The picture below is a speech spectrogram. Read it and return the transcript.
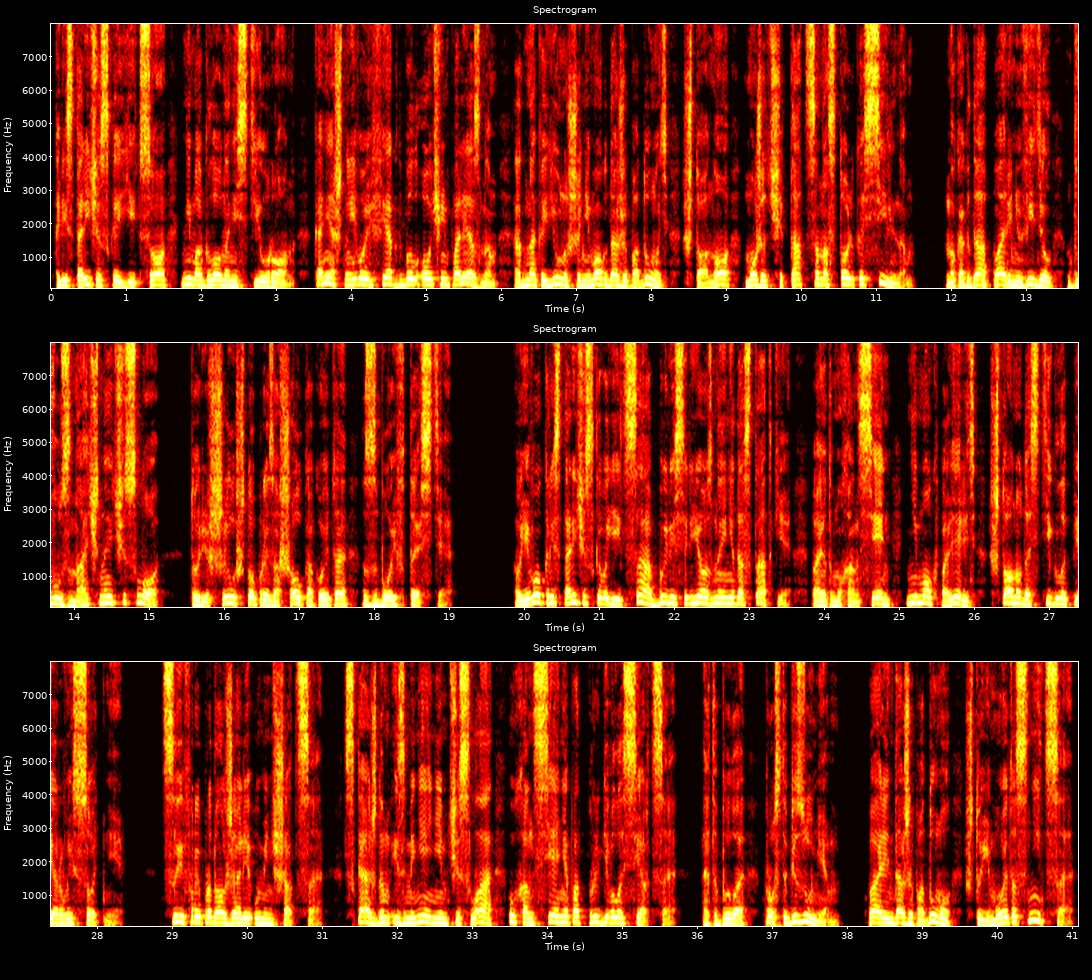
Кристаллическое яйцо не могло нанести урон. Конечно, его эффект был очень полезным, однако юноша не мог даже подумать, что оно может считаться настолько сильным. Но когда парень увидел двузначное число, то решил, что произошел какой-то сбой в тесте. У его кристаллического яйца были серьезные недостатки, поэтому Хан Сень не мог поверить, что оно достигло первой сотни. Цифры продолжали уменьшаться. С каждым изменением числа у Хан Сеня подпрыгивало сердце. Это было просто безумием. Парень даже подумал, что ему это снится.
